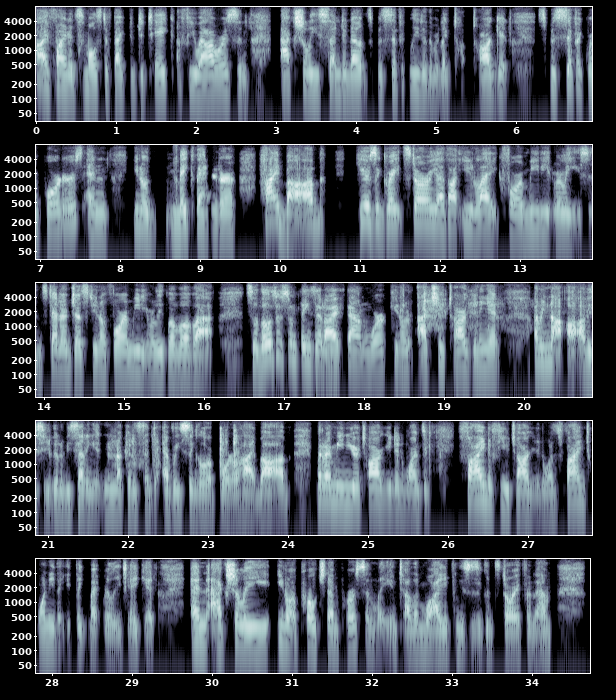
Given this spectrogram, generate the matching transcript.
I find it's most effective to take a few hours and actually send it out specifically to the like t- target specific reporters and you know make the header hi Bob here's a great story I thought you'd like for immediate release instead of just, you know, for immediate release, blah, blah, blah. So those are some things that I found work, you know, actually targeting it. I mean, not obviously you're going to be sending it. You're not going to send to every single reporter, hi, Bob. But I mean, you're targeted ones. Find a few targeted ones. Find 20 that you think might really take it and actually, you know, approach them personally and tell them why you think this is a good story for them.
